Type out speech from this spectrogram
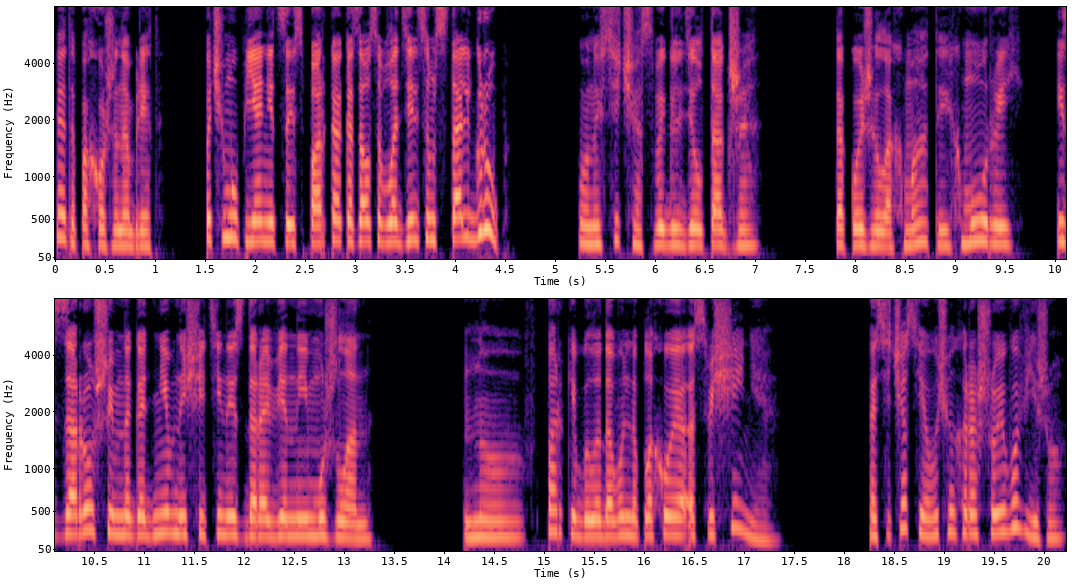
Это похоже на бред. Почему пьяница из парка оказался владельцем Сталь Групп? Он и сейчас выглядел так же. Такой же лохматый, хмурый и заросший многодневной щетиной здоровенный мужлан. Но в парке было довольно плохое освещение. А сейчас я очень хорошо его вижу.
